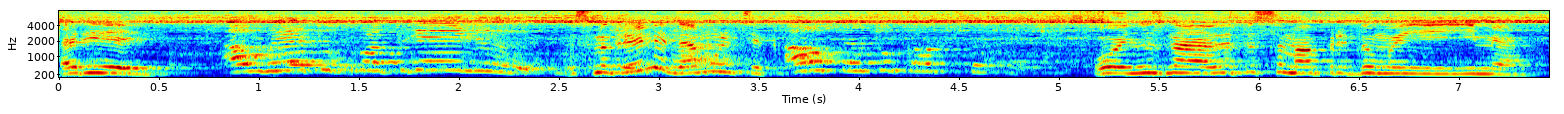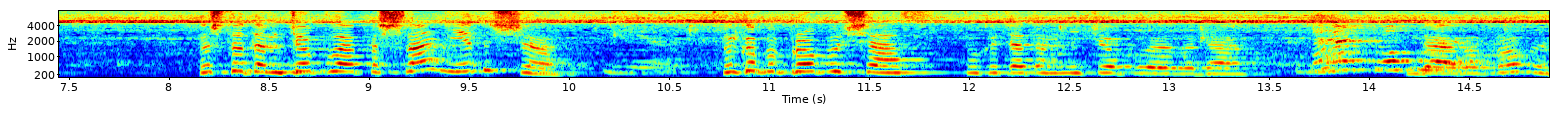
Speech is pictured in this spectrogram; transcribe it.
Ариэль. А мы это смотрели. Смотрели, да, мультик? А вот эту как? Ой, не знаю, это сама придумай ей имя. Ну что, там теплая пошла? Нет еще? Нет. Ну-ка попробуй сейчас. Ну хотя там не теплая вода. Да, Да, теплая. попробуй.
